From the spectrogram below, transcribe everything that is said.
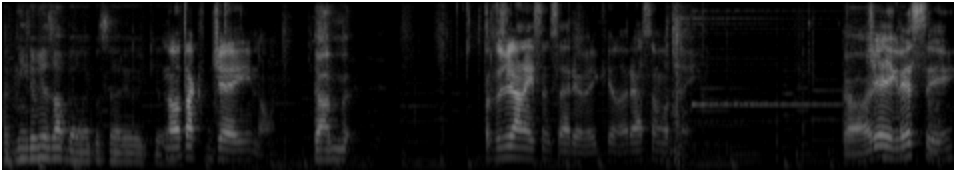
Tak někdo mě zabil jako sériový killer. No tak Jay, no. Ja ne... Protože já nejsem sériový killer, já jsem hodnej. Jaj. Jay, kde jsi?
